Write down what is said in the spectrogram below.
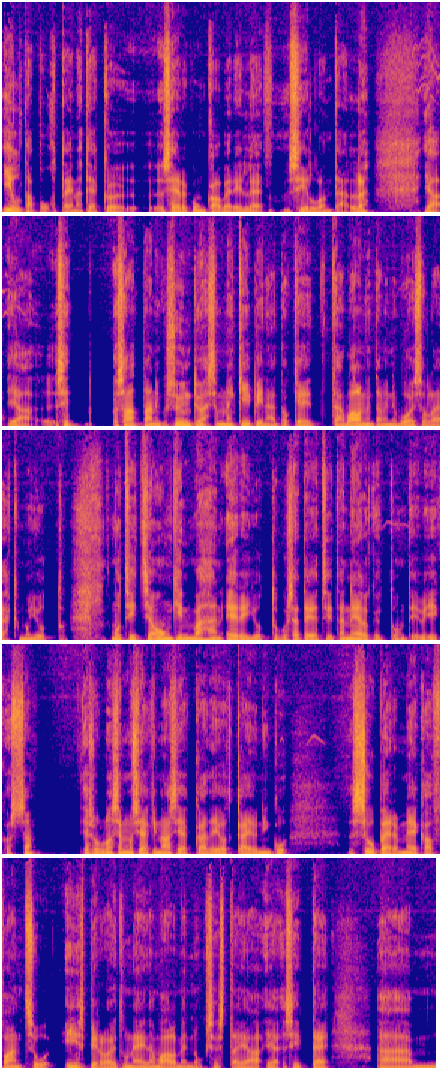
iltapuhteina, tiedätkö, serkun kaverille silloin tällö. Ja, ja sitten saattaa niin kuin syntyä semmoinen kipinä, että okei, tämä valmentaminen voisi olla ehkä mun juttu. Mutta sitten se onkin vähän eri juttu, kun sä teet sitä 40 tuntia viikossa. Ja sulla on semmoisiakin asiakkaita, jotka ei ole niin kuin super mega fantsu inspiroituneita valmennuksesta ja, ja sitten äm,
